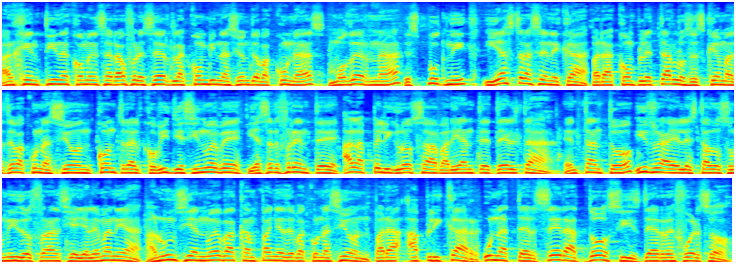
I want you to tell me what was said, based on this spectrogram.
Argentina comenzará a ofrecer la combinación de vacunas Moderna, Sputnik y AstraZeneca para completar los esquemas de vacunación contra el COVID-19 y hacer frente a la peligrosa variante Delta. En tanto, Israel, Estados Unidos, Francia y Alemania anuncian nueva campaña de vacunación para aplicar una tercera dosis de refuerzo.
